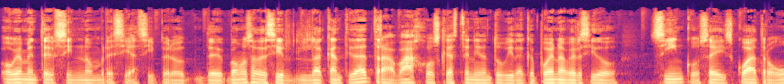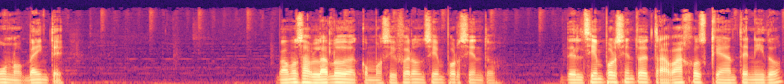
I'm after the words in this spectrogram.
obviamente sin nombres y así, pero de, vamos a decir, la cantidad de trabajos que has tenido en tu vida, que pueden haber sido 5, 6, 4, 1, 20. Vamos a hablarlo de como si fuera un 100%. Del 100% de trabajos que han tenido,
